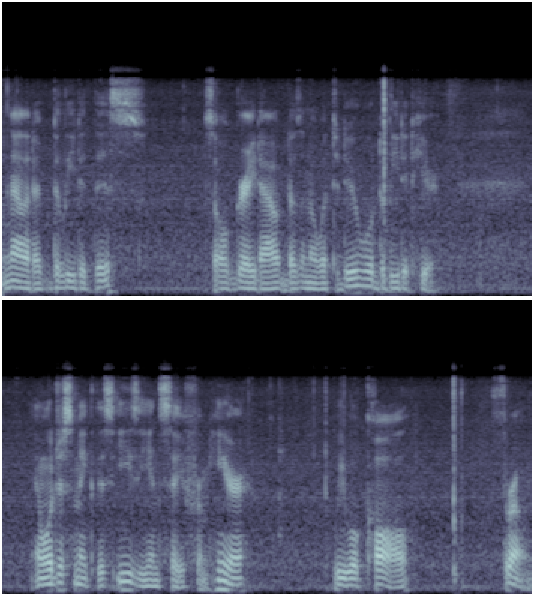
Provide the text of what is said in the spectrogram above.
Now that I've deleted this, it's all grayed out, doesn't know what to do, we'll delete it here. And we'll just make this easy and say from here, we will call thrown.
